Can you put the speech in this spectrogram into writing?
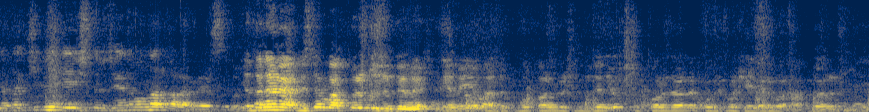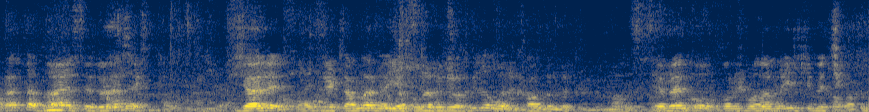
ya da kimi değiştireceğini onlar karar versin. Ya da ne vermişse makbulümüzdür demek. Emeği vardır. Hoparlör şimdi düzeni yok. Hoparlörlerde konuşma şeyleri var, hakları. Hatta daha eskiye dönersek ticari reklamlar bile yapılabiliyor. Biz onları kaldırdık. E ben o konuşmalarımı ilkinde çıktım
